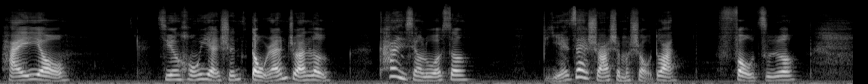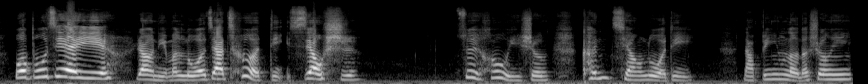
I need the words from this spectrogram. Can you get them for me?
还有，惊鸿眼神陡然转冷，看向罗森：“别再耍什么手段，否则我不介意让你们罗家彻底消失。”最后一声铿锵落地，那冰冷的声音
